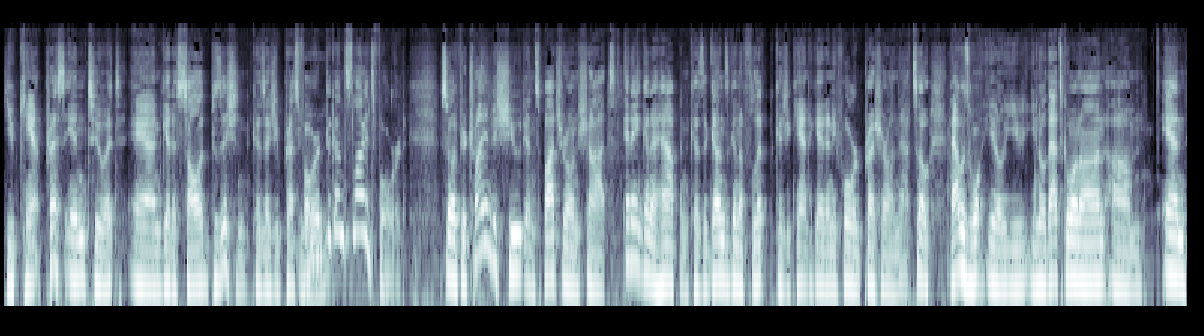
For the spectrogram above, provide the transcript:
You can't press into it and get a solid position because as you press forward, mm-hmm. the gun slides forward. So if you're trying to shoot and spot your own shots, it ain't going to happen because the gun's going to flip because you can't get any forward pressure on that. So that was one, you know, you you know that's going on. Um, and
